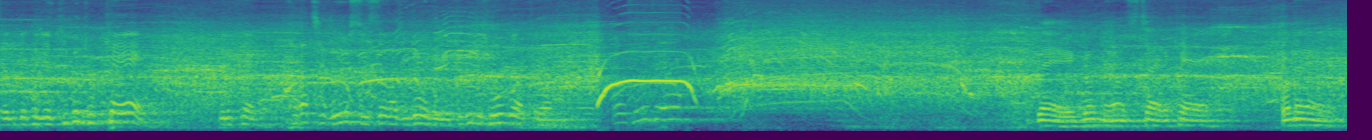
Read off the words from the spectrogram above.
이렇게 되게 기분 좋게 이렇게 다 같이 모일 수 있어가지고 되게 기분이 좋은 것 같아요. 어, 좋으세요? 네, 그렇네요. 진짜 이렇게 오늘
